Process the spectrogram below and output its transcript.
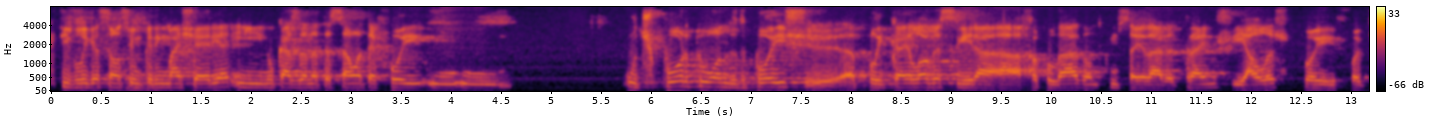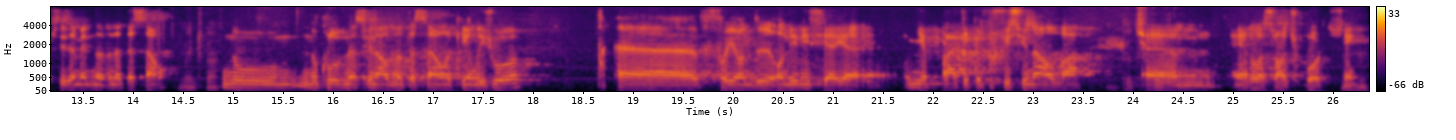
que, tive ligação assim um bocadinho mais séria e no caso da natação até foi o, o o desporto, onde depois eh, apliquei logo a seguir à, à, faculdade, onde comecei a dar treinos e aulas, foi, foi precisamente na natação, no, no Clube Nacional de Natação aqui em Lisboa. Uh, foi onde, onde iniciei a, a minha prática profissional lá um, ehm, em relação ao desporto, sim. Uhum.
